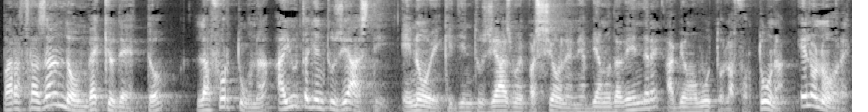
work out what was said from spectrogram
Parafrasando un vecchio detto, la fortuna aiuta gli entusiasti e noi che di entusiasmo e passione ne abbiamo da vendere abbiamo avuto la fortuna e l'onore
